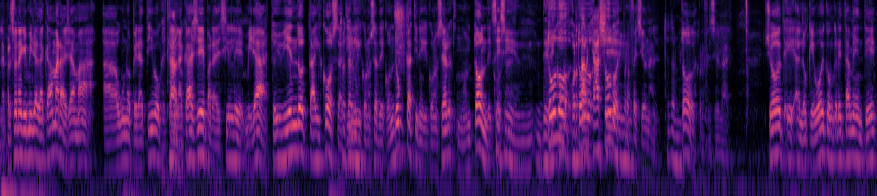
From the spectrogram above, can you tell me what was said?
La persona que mira la cámara llama a un operativo que está en la calle para decirle, mirá, estoy viendo tal cosa. Tiene que conocer de conductas, tiene que conocer un montón de cosas. Sí, sí, todo, cortar todo, calle. Todo es profesional. Todo es profesional. Yo eh, a lo que voy concretamente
